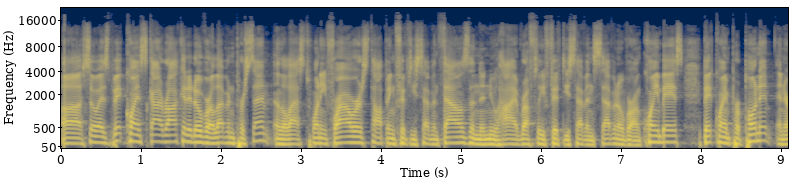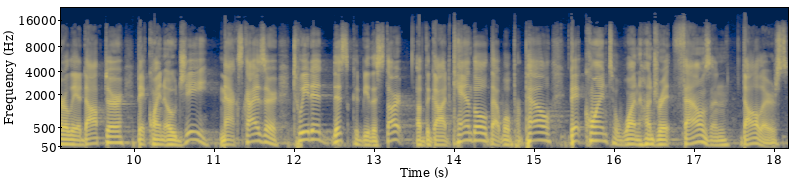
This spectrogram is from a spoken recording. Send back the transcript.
Uh, so, as Bitcoin skyrocketed over 11% in the last 24 hours, topping 57,000, the new high, roughly 57.7 over on Coinbase, Bitcoin proponent and early adopter, Bitcoin OG, Max Keiser, tweeted this could be the start of the God candle that will propel Bitcoin to $100,000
